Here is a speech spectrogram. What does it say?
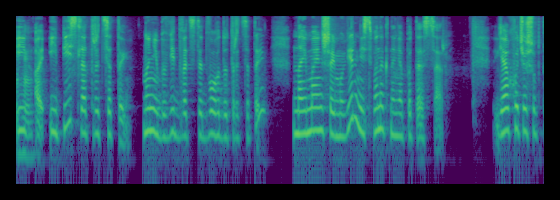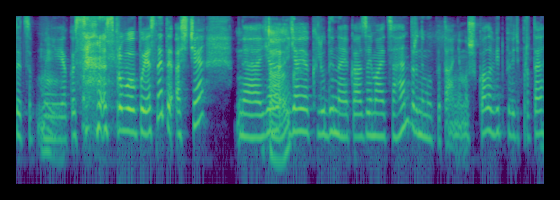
і, мгм. а, і після 30. Ну, ніби від 22 до 30 найменша ймовірність виникнення ПТСР. Я хочу, щоб ти це мені Мгм. якось спробував пояснити. А ще е, я, Так. я, як людина, яка займається гендерними питаннями, шукала відповідь про те,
